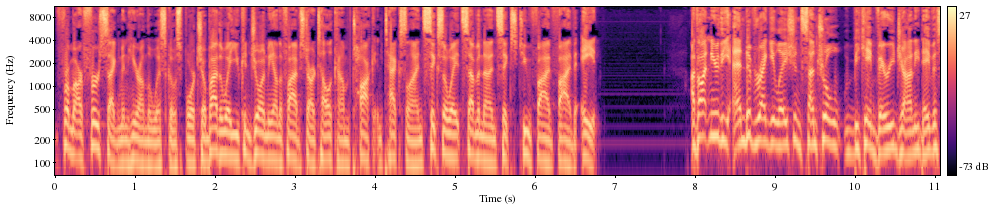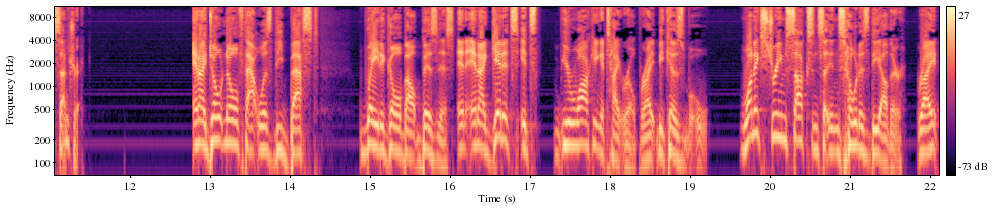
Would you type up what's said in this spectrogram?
from our first segment here on the Wisco Sports Show. By the way, you can join me on the five star telecom talk and text line 608 796 2558. I thought near the end of regulation, Central became very Johnny Davis centric. And I don't know if that was the best way to go about business. And and I get it's it's you're walking a tightrope, right? Because one extreme sucks and so, and so does the other, right?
